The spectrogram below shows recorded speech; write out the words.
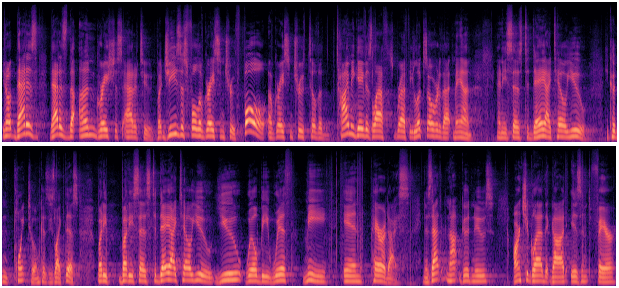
you know, that is, that is the ungracious attitude. But Jesus, full of grace and truth, full of grace and truth, till the time he gave his last breath, he looks over to that man and he says, Today I tell you, he couldn't point to him because he's like this, but he, but he says, Today I tell you, you will be with me in paradise. And is that not good news? Aren't you glad that God isn't fair?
